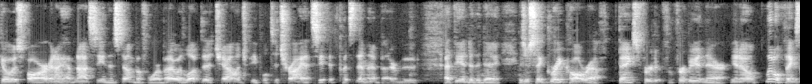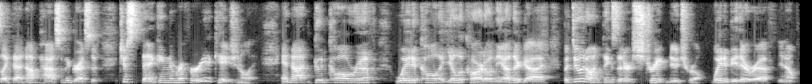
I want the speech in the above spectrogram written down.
go as far, and I have not seen this done before, but I would love to challenge people to try it, see if it puts them in a better mood at the end of the day. It's just say, great call, ref thanks for, for, for being there. You know, little things like that, not passive aggressive, just thanking the referee occasionally, and not good call, ref. Way to call the yellow card on the other guy, but do it on things that are straight neutral. Way to be there, ref. You know,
